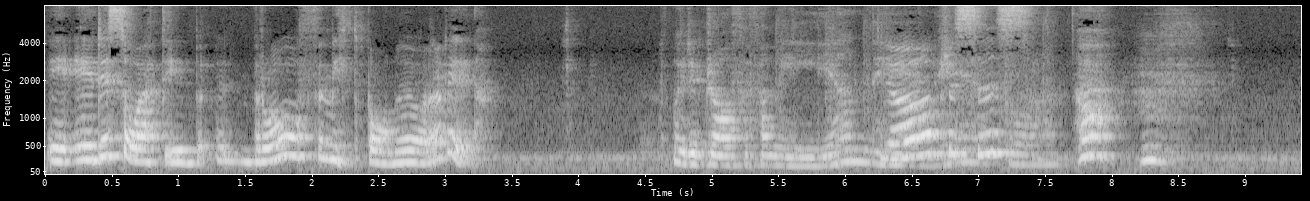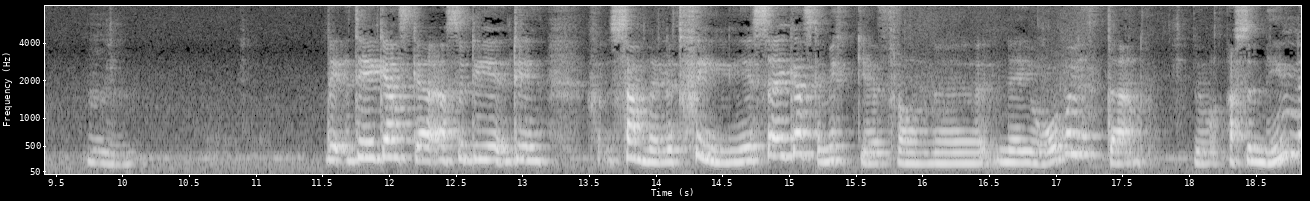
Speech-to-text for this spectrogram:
Är, är det så att det är bra för mitt barn att göra det? Och är det bra för familjen? Ja, precis. och- Ja, Mm. Det, det är ganska, alltså det, det, samhället skiljer sig ganska mycket från eh, när jag var liten. Alltså min,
